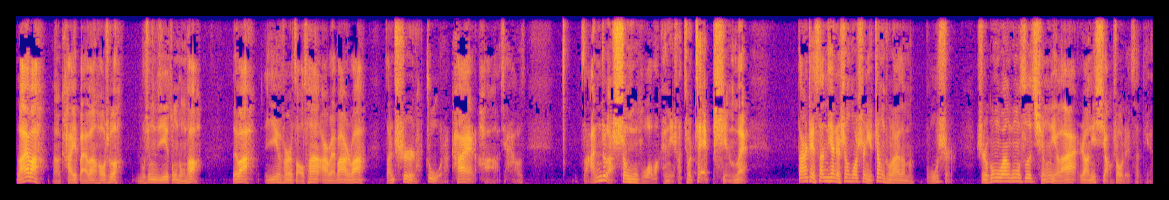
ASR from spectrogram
来吧，啊，开一百万豪车，五星级总统套，对吧？一份早餐二百八十八，咱吃着住着开着，好家伙，咱这生活，我跟你说，就这品味。但是这三天这生活是你挣出来的吗？不是，是公关公司请你来，让你享受这三天。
